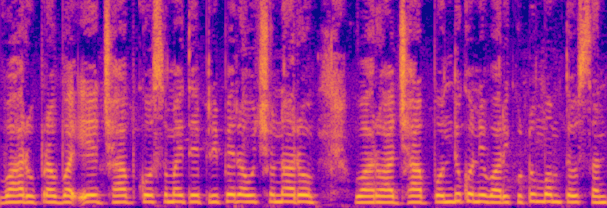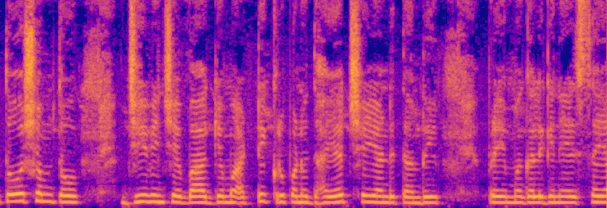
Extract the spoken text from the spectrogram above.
వారు ప్రభ ఏ జాబ్ కోసమైతే ప్రిపేర్ అవుచున్నారో వారు ఆ జాబ్ పొందుకొని వారి కుటుంబంతో సంతోషంతో జీవించే భాగ్యము అట్టి కృపను దయచేయండి తండ్రి. ప్రేమ కలిగిన ఎస్సయ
